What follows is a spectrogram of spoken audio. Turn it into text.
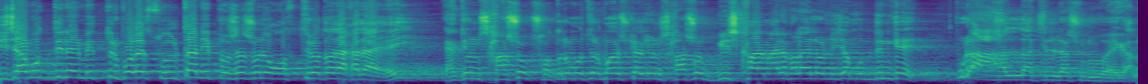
নিজামুদ্দিনের মৃত্যুর ফলে সুলতানি প্রশাসনে অস্থিরতা দেখা যায় এই একজন শাসক, সতেরো বছর বয়স্ক একজন শাসক বিষ খাওয়ায় মারে ফেলাইলো নিজামুদ্দিনকে, পুরো আহাল্লা চিল্লা শুরু হয়ে গেল।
